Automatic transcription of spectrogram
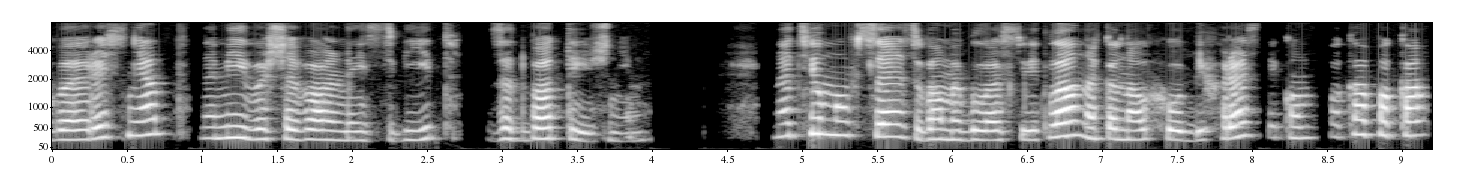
вересня на мій вишивальний звіт за два тижні. На цьому все. З вами була Світлана, канал Хобі Хрестиком. Пока-пока!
